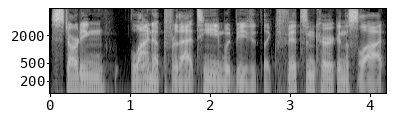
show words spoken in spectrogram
starting lineup for that team would be like Fitz and Kirk in the slot.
